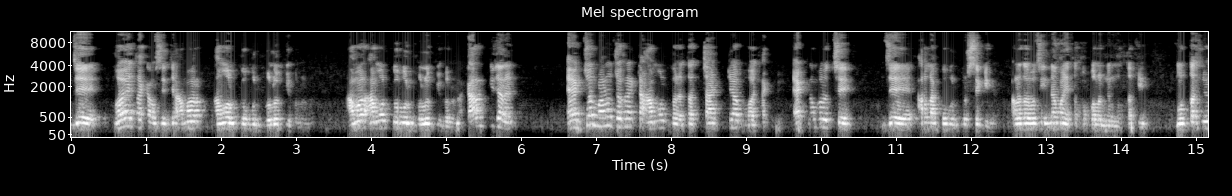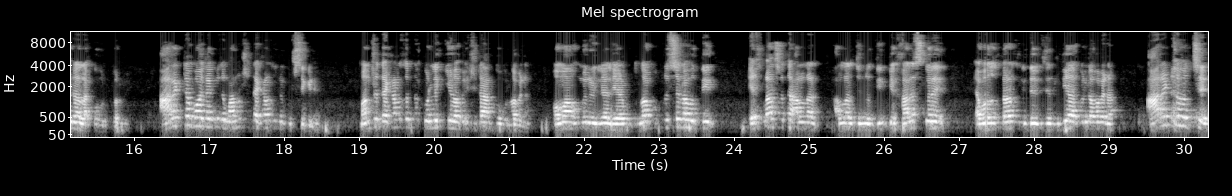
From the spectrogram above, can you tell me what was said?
যে ভয়ে থাকা উচিত যে আমার আমল কবুল হলো কি হলো না। আমার আমল কবুল হলো কি হলো না। কারণ কি জানেন? একজন মানুষ যখন একটা আমল করে, তার চারটা ভয় থাকবে। এক নম্বর হচ্ছে যে, আল্লাহ কবুল করছে কিনা? আল্লাহ বলছে, ইন্নামা ইয়াতাকাব্বালুল মুত্তাকিন। মুত্তাকিনরা আল্লাহ কবুল করবে। আরেকটা ভয় থাকবে যে, মানুষ দেখানোর জন্য করছে কিনা? মানুষের দেখানোর জন্য করলে কি হবে? সেটা আর কবুল হবে না। ওমা উমিরু ইল্লা লিয়াবুদুল্লাহ সাথে আল্লাহ আল্লাহর জন্য দিনকে খালেস করে হবে না। আরেকটা হচ্ছে,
